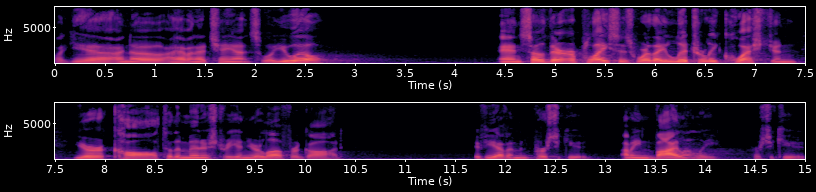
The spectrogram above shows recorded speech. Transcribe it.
Like, yeah, I know, I haven't had a chance. Well, you will. And so there are places where they literally question your call to the ministry and your love for God if you haven't been persecuted. I mean, violently persecuted.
